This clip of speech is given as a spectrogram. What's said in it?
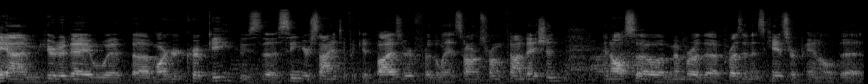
Hey, I'm here today with uh, Margaret Kripke, who's the Senior Scientific Advisor for the Lance Armstrong Foundation and also a member of the President's Cancer Panel that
